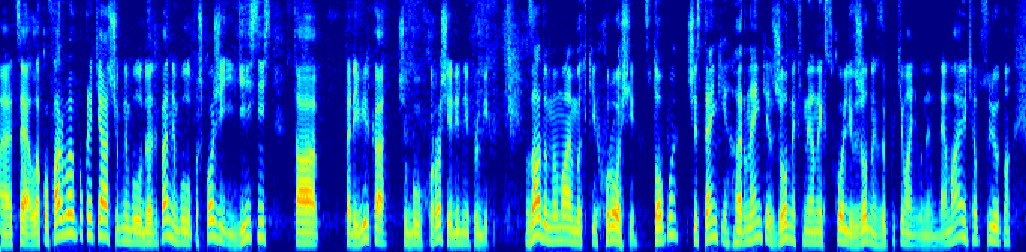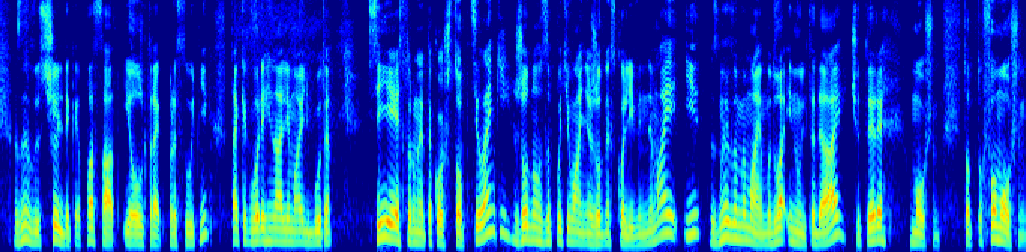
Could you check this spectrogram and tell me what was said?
е, це лакофарбове покриття, щоб не було ДТП, не було пошкоджень, і дійсність та перевірка, щоб був хороший рідний пробіг. Ззаду ми маємо такі хороші стопи, чистенькі, гарненькі, жодних на сколів, жодних запотівань вони не мають абсолютно. Знизу шильдики Passat і Alltrack присутні, так як в оригіналі мають бути. З цієї сторони також стоп ціленький, жодного запотівання, жодних сколів він не має. І знизу ми маємо 2.0 TDI, 4 Motion. Тобто 4 Motion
